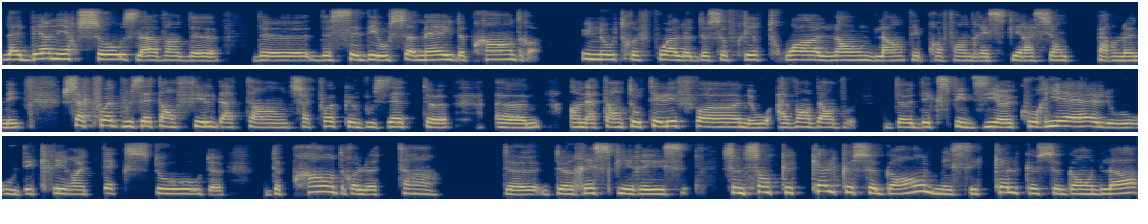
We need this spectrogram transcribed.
la dernière chose là, avant de, de, de céder au sommeil, de prendre une autre fois, là, de s'offrir trois longues, lentes et profondes respirations par le nez. Chaque fois que vous êtes en file d'attente, chaque fois que vous êtes euh, euh, en attente au téléphone ou avant d'expédier de, un courriel ou, ou d'écrire un texto, de, de prendre le temps de, de respirer. Ce ne sont que quelques secondes, mais ces quelques secondes-là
